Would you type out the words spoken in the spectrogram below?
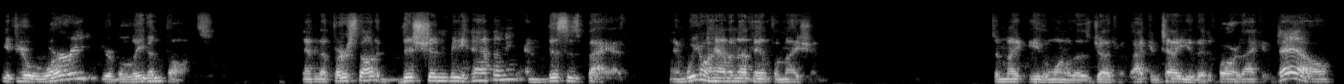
If you're worried, you're believing thoughts. And the first thought, this shouldn't be happening and this is bad. And we don't have enough information to make either one of those judgments. I can tell you that as far as I can tell,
